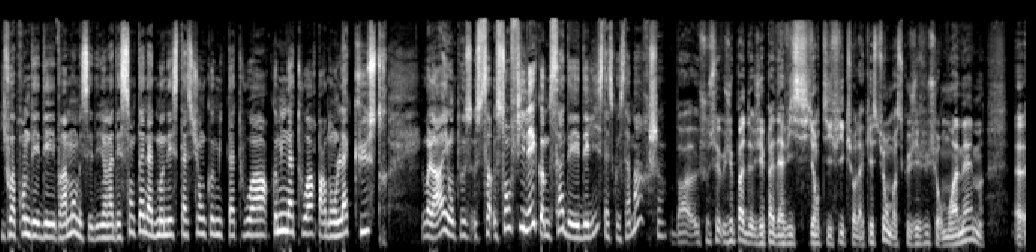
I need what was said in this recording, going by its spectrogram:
il faut apprendre des, des vraiment, mais c'est il y en a des centaines d'admonestations comminatoires, comminatoires, pardon, lacustres. Voilà, et on peut s'enfiler comme ça des, des listes. Est-ce que ça marche? Bah, je sais, j'ai pas, j'ai pas d'avis scientifique sur la question. Moi, ce que j'ai vu sur moi-même, euh,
